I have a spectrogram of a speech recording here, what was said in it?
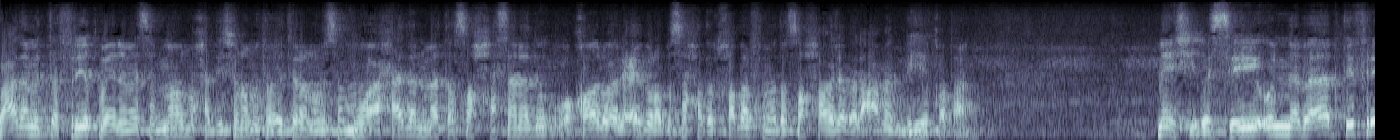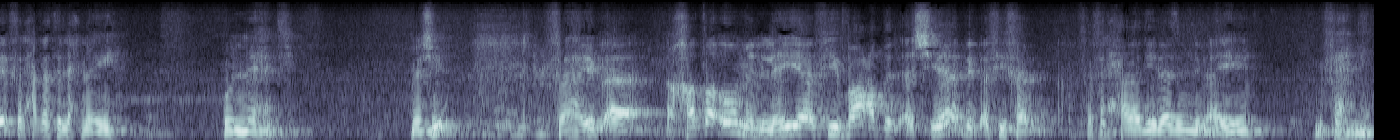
وعدم التفريق بين ما سماه المحدثون متواترا وما سموه أحدا متى صح سنده؟ وقالوا العبرة بصحة الخبر فمتى صح وجب العمل به قطعا. ماشي بس إيه قلنا بقى بتفرق في الحاجات اللي إحنا إيه؟ قلناها دي. ماشي؟ فهيبقى خطأه من اللي هي في بعض الأشياء بيبقى في فرق. ففي الحالة دي لازم نبقى إيه؟ فاهمين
